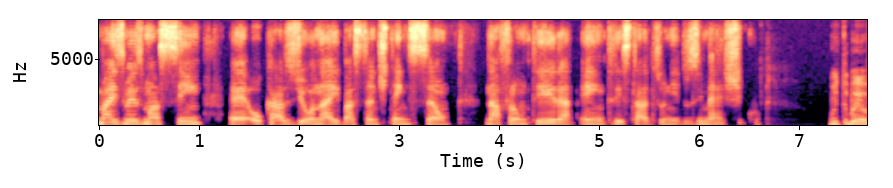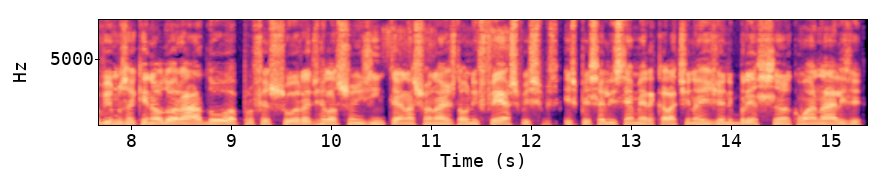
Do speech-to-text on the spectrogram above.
mas mesmo assim é, ocasiona aí bastante tensão na fronteira entre Estados Unidos e México. Muito bem, ouvimos aqui na Eldorado a professora de Relações Internacionais da Unifesp, especialista em América Latina, Regiane Bressan, com uma análise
